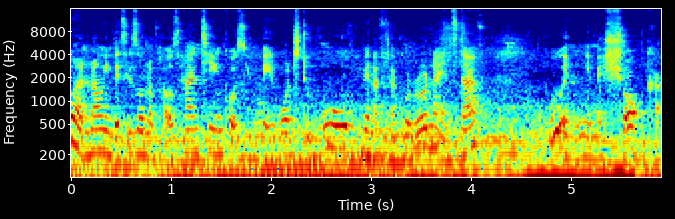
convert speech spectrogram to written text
people are now in the season of house hunting because you may want to move even after corona and stuff. Ooh, and nimeshoka.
